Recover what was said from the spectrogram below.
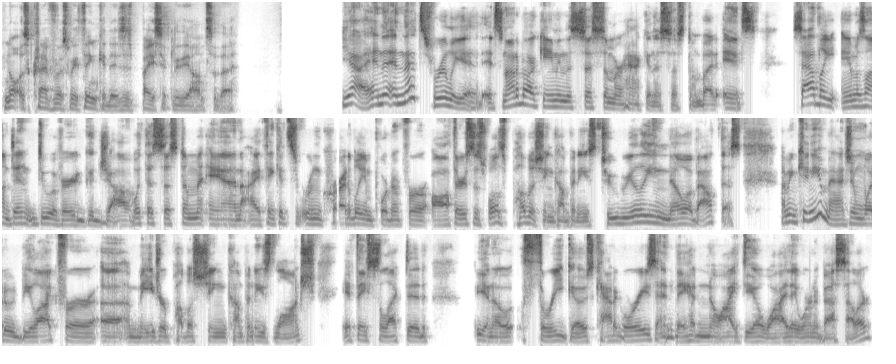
not as clever as we think it is. Is basically the answer there. Yeah, and and that's really it. It's not about gaming the system or hacking the system, but it's sadly Amazon didn't do a very good job with the system and I think it's incredibly important for authors as well as publishing companies to really know about this. I mean, can you imagine what it would be like for a, major publishing company's launch if they selected, you know, three ghost categories and they had no idea why they weren't a bestseller?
